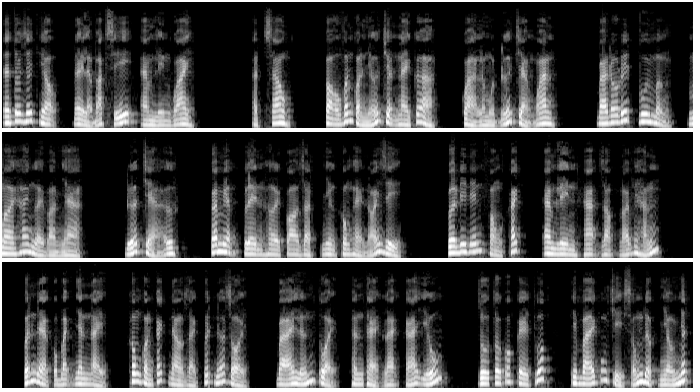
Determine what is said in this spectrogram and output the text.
Để tôi giới thiệu, đây là bác sĩ Emlyn White. Thật sao? Cậu vẫn còn nhớ chuyện này cơ à? Quả là một đứa trẻ ngoan. Bà Doris vui mừng, mời hai người vào nhà. Đứa trẻ ư? Cái miệng lên hơi co giật nhưng không hề nói gì. Vừa đi đến phòng khách, Emlyn hạ giọng nói với hắn. Vấn đề của bệnh nhân này không còn cách nào giải quyết nữa rồi. Bà ấy lớn tuổi, thân thể lại khá yếu. Dù tôi có kê thuốc, thì bà ấy cũng chỉ sống được nhiều nhất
